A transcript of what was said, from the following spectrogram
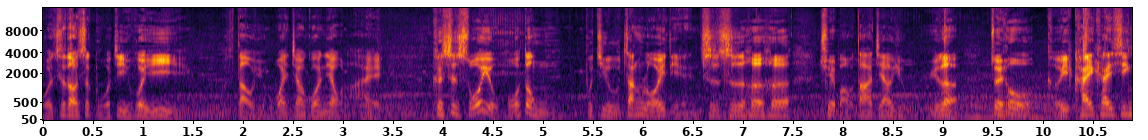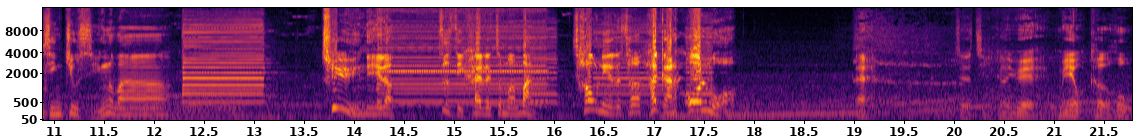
我知道是国际会议，我知道有外交官要来，可是所有活动不就张罗一点吃吃喝喝，确保大家有娱乐，最后可以开开心心就行了吗？去你的！自己开的这么慢，超你的车还敢轰我？哎，这几个月没有客户，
